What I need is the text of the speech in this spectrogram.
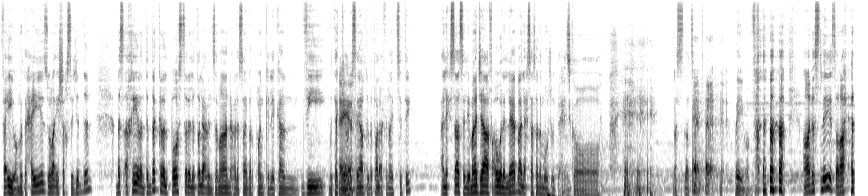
فإيوه متحيز ورأي شخصي جدا. بس أخيرا تتذكر ال poster اللي طلع من زمان على Cyberpunk اللي كان في متكي أيوه. على سيارته بيطلع في Night City الإحساس اللي ما جاء في أول اللعبة الإحساس هذا موجود دحين. Let's go بس that's it أيوه. Honestly صراحة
